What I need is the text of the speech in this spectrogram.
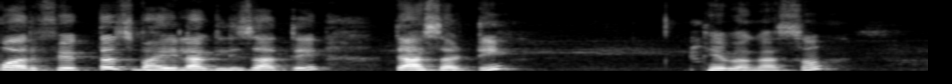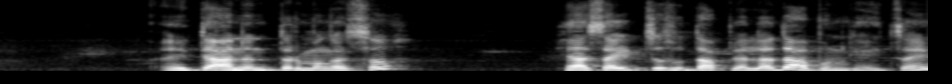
परफेक्टच भाई लागली जाते त्यासाठी. हे बघा असं. आणि त्यानंतर मग असं ह्या साईडचं सुद्धा आपल्याला दाबून घ्यायचं आहे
